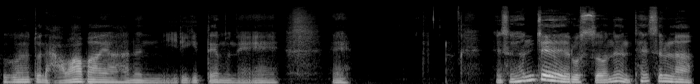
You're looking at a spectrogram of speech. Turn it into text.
그거는 또 나와봐야 하는 일이기 때문에, 예. 그래서 현재로서는 테슬라,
